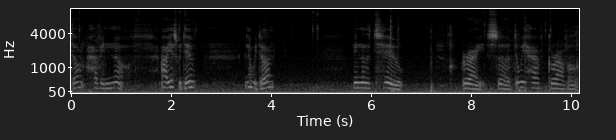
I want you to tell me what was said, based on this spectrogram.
don't have enough. Oh, yes we do. No, we don't. Need another two. Right, so do we have gravel?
